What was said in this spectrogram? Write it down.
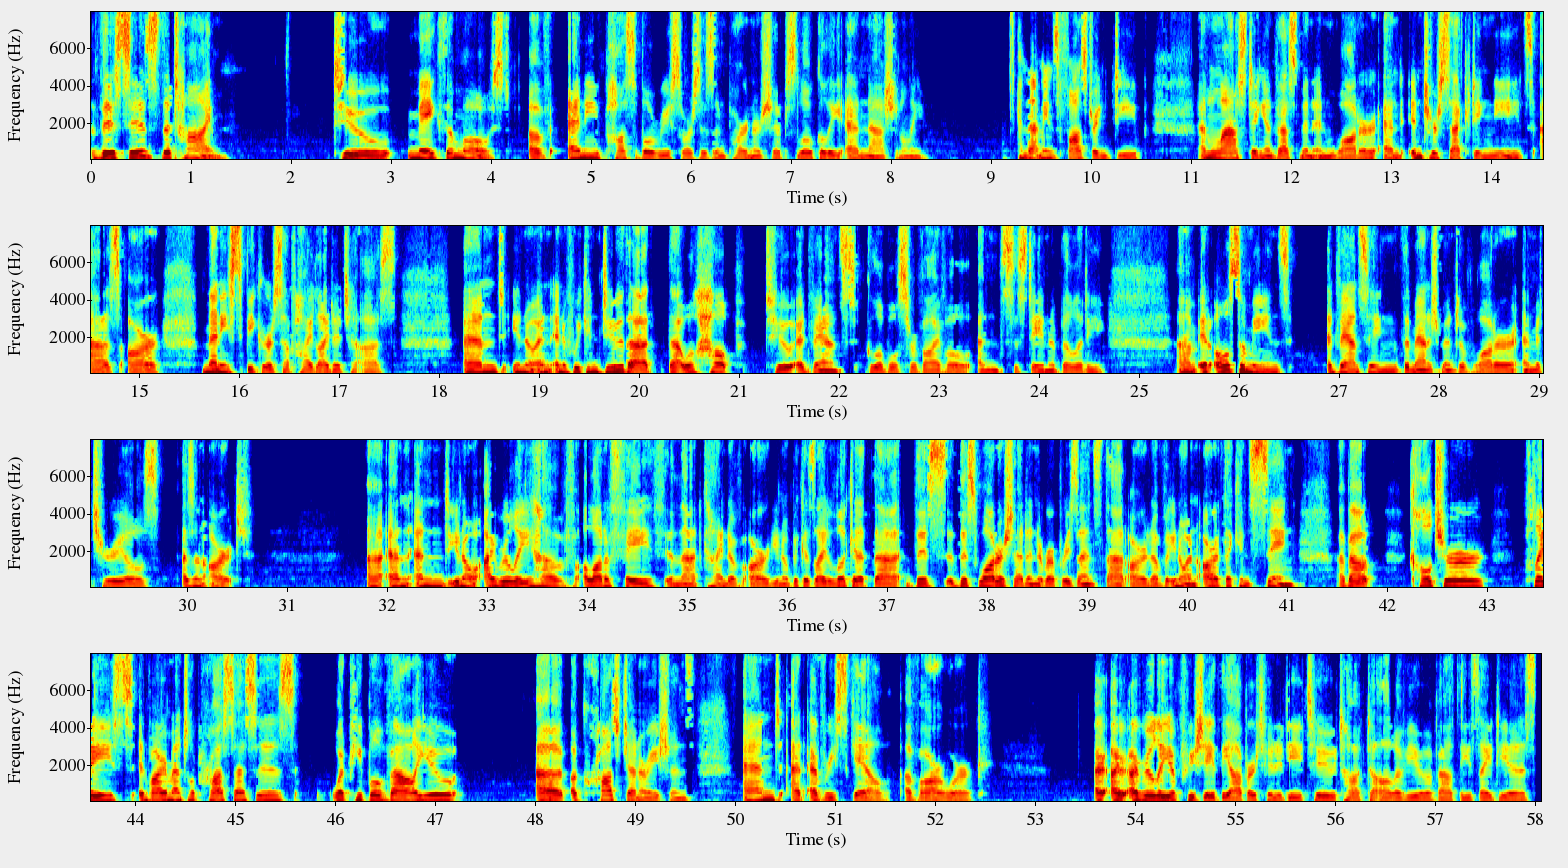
This is the time to make the most of any possible resources and partnerships locally and nationally. And that means fostering deep and lasting investment in water and intersecting needs as our many speakers have highlighted to us. And, you know, and, and if we can do that, that will help to advance global survival and sustainability. Um, it also means advancing the management of water and materials as an art. Uh, and and you know I really have a lot of faith in that kind of art you know because I look at that this this watershed and it represents that art of you know an art that can sing about culture place environmental processes what people value uh, across generations and at every scale of our work. I, I really appreciate the opportunity to talk to all of you about these ideas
